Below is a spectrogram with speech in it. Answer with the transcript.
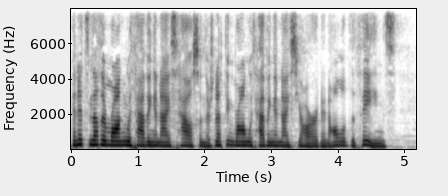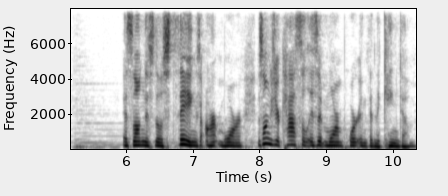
And it's nothing wrong with having a nice house, and there's nothing wrong with having a nice yard and all of the things. As long as those things aren't more, as long as your castle isn't more important than the kingdom.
